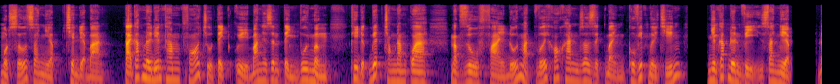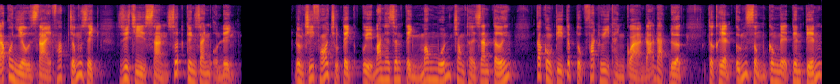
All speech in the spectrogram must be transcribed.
một số doanh nghiệp trên địa bàn. Tại các nơi đến thăm, Phó Chủ tịch Ủy ban Nhân dân tỉnh vui mừng khi được biết trong năm qua, mặc dù phải đối mặt với khó khăn do dịch bệnh COVID-19, nhưng các đơn vị doanh nghiệp đã có nhiều giải pháp chống dịch, duy trì sản xuất kinh doanh ổn định. Đồng chí Phó Chủ tịch Ủy ban Nhân dân tỉnh mong muốn trong thời gian tới, các công ty tiếp tục phát huy thành quả đã đạt được, thực hiện ứng dụng công nghệ tiên tiến,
